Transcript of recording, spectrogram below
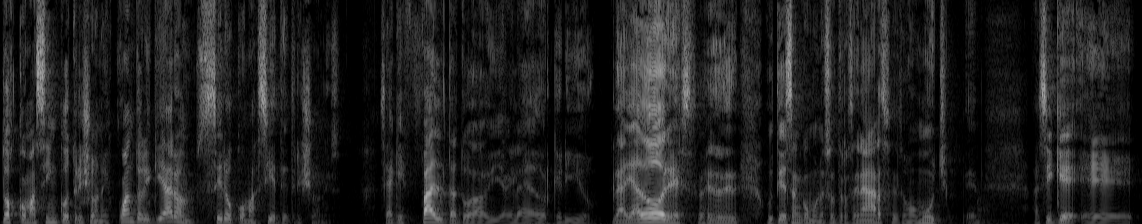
2,5 trillones. ¿Cuánto liquidaron? 0,7 trillones. O sea que falta todavía, gladiador querido. Gladiadores. Ustedes son como nosotros en Arce, somos muchos. Así que eh,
